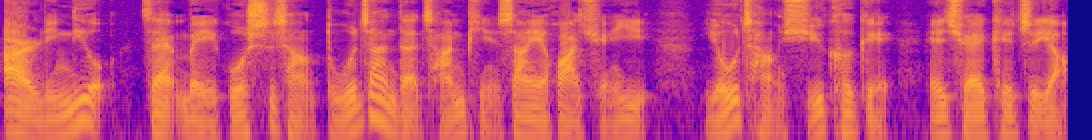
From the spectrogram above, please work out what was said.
二零六在美国市场独占的产品商业化权益由厂许可给 HIK 制药。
